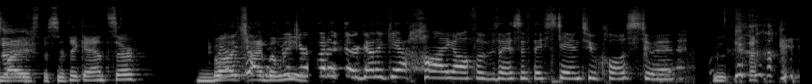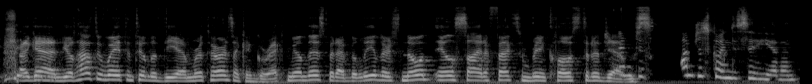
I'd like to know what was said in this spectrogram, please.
my specific answer. I'm But I trying to believe figure out if they're gonna get high off of this if they stand too close to it. again, you'll have to wait until the DM returns and can correct me on this. But I believe there's no ill side effects from being close to the I'm gems. just. I'm just going to sit here then.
